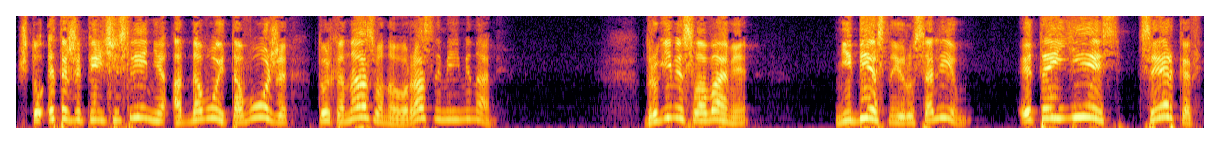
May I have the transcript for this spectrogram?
что это же перечисление одного и того же, только названного разными именами. Другими словами, небесный Иерусалим – это и есть церковь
